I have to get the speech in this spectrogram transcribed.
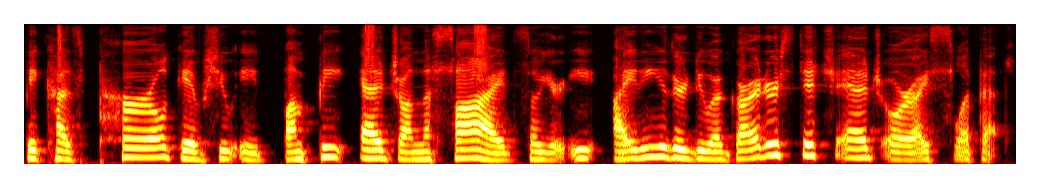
because purl gives you a bumpy edge on the side. So you're e I'd either do a garter stitch edge or I slip it.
